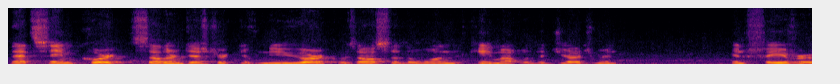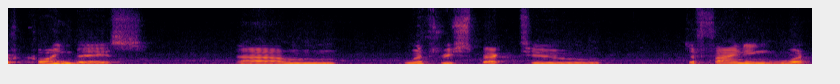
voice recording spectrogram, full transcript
that same court, Southern District of New York, was also the one that came out with the judgment in favor of Coinbase um, with respect to defining what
